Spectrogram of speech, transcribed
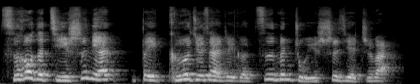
此后的几十年被隔绝在这个资本主义世界之外，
